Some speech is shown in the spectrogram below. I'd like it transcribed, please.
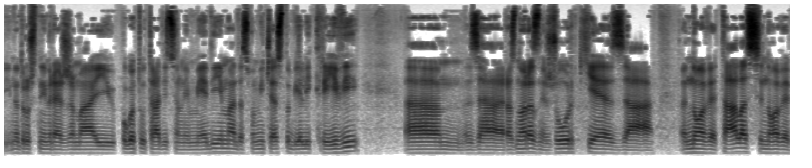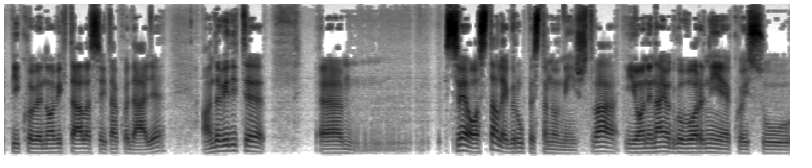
i na društvenim mrežama i pogotovo u tradicionalnim medijima da smo mi često bili krivi um, za raznorazne žurke, za nove talase, nove pikove novih talasa i tako dalje. A onda vidite um, sve ostale grupe stanovništva i one najodgovornije koji su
